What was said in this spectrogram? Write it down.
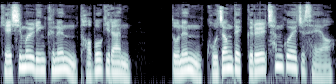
게시물 링크는 더보기란 또는 고정 댓글을 참고해주세요.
